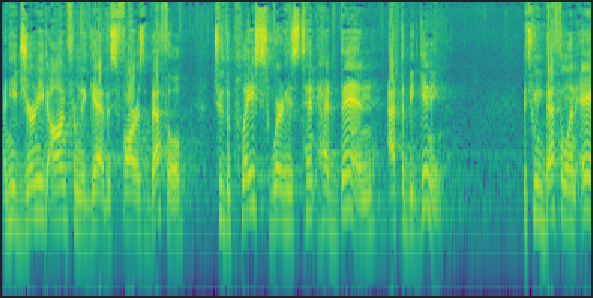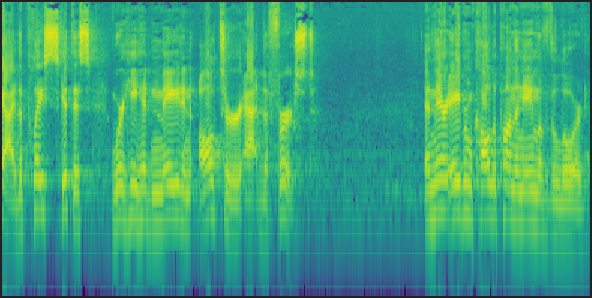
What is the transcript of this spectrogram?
And he journeyed on from Negev as far as Bethel to the place where his tent had been at the beginning, between Bethel and Ai, the place, get this, where he had made an altar at the first. And there Abram called upon the name of the Lord.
